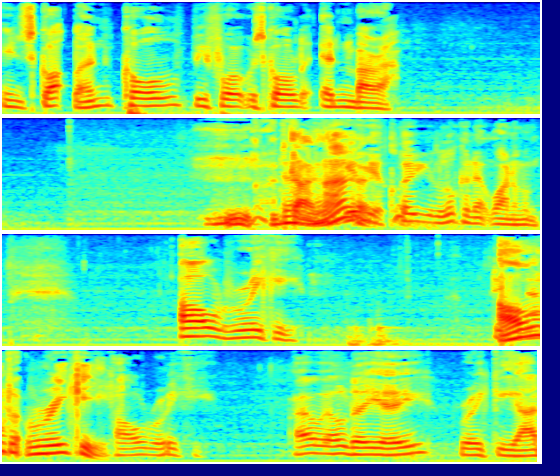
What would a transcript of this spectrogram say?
in Scotland called before it was called Edinburgh? Mm, I Don't I'll give know. you a clue. You're looking at one of them. Old Reekie. Didn't Old know. Reekie. Old Reekie. O L D E, Reekie, R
